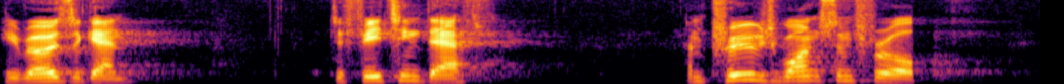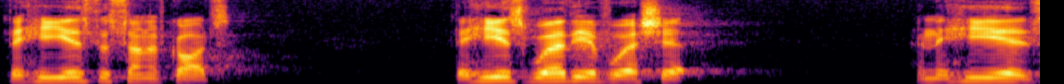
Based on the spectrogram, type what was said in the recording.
he rose again, defeating death, and proved once and for all that he is the Son of God, that he is worthy of worship, and that he is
